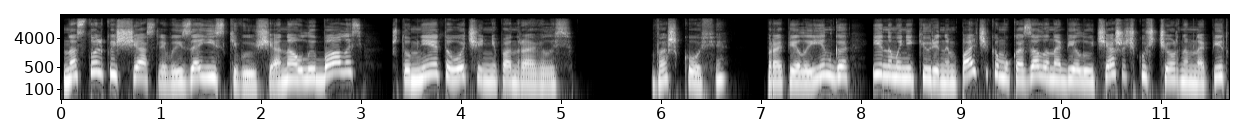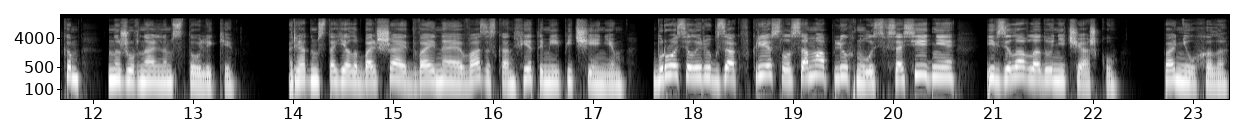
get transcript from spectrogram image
Настолько счастливой и заискивающей она улыбалась, что мне это очень не понравилось. «Ваш кофе», – пропела Инга и на маникюренным пальчиком указала на белую чашечку с черным напитком на журнальном столике. Рядом стояла большая двойная ваза с конфетами и печеньем. Бросила рюкзак в кресло, сама плюхнулась в соседнее и взяла в ладони чашку. Понюхала.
